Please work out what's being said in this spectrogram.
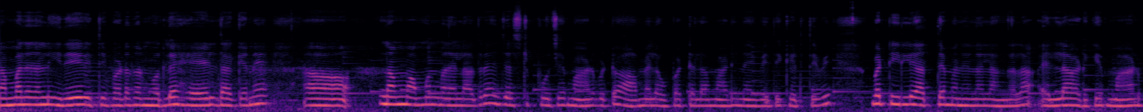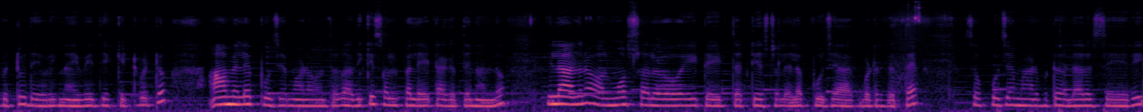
ನಮ್ಮ ಮನೆಯಲ್ಲಿ ಇದೇ ರೀತಿ ಮಾಡೋದು. ನಾನು ಮೊದಲೇ ಹೇಳ್ದಾಗೇ ನಮ್ಮ ಅಮ್ಮನ ಮನೇಲಾದರೆ ಜಸ್ಟ್ ಪೂಜೆ ಮಾಡಿಬಿಟ್ಟು ಆಮೇಲೆ ಒಬ್ಬಟ್ಟೆಲ್ಲ ಮಾಡಿ ನೈವೇದ್ಯಕ್ಕೆ ಇಡ್ತೀವಿ. ಬಟ್ ಇಲ್ಲಿ ಅತ್ತೆ ಮನೆಯಲ್ಲಿ ಹಂಗಲ್ಲ, ಎಲ್ಲ ಅಡುಗೆ ಮಾಡಿಬಿಟ್ಟು ದೇವ್ರಿಗೆ ನೈವೇದ್ಯಕ್ಕೆ ಇಟ್ಬಿಟ್ಟು ಆಮೇಲೆ ಪೂಜೆ ಮಾಡೋವಂಥದ್ದು. ಅದಕ್ಕೆ ಸ್ವಲ್ಪ ಲೇಟ್ ಆಗುತ್ತೆ ನಂದು. ಇಲ್ಲ ಅಂದರೆ ಆಲ್ಮೋಸ್ಟ್ ಅಲ್ಲಿ ಏಯ್ಟ್ ಏಯ್ಟ್ ತರ್ಟಿ ಅಷ್ಟಲ್ಲೆಲ್ಲ ಪೂಜೆ ಆಗಿಬಿಟ್ಟಿರುತ್ತೆ. ಸೊ ಪೂಜೆ ಮಾಡಿಬಿಟ್ಟು ಎಲ್ಲರೂ ಸೇರಿ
